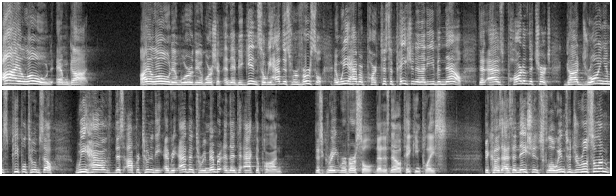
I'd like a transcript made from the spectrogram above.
I alone am God. I alone am worthy of worship. And they begin. So we have this reversal, and we have a participation in it even now. That as part of the church, God drawing his people to himself, we have this opportunity every Advent to remember and then to act upon this great reversal that is now taking place. Because as the nations flow into Jerusalem,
